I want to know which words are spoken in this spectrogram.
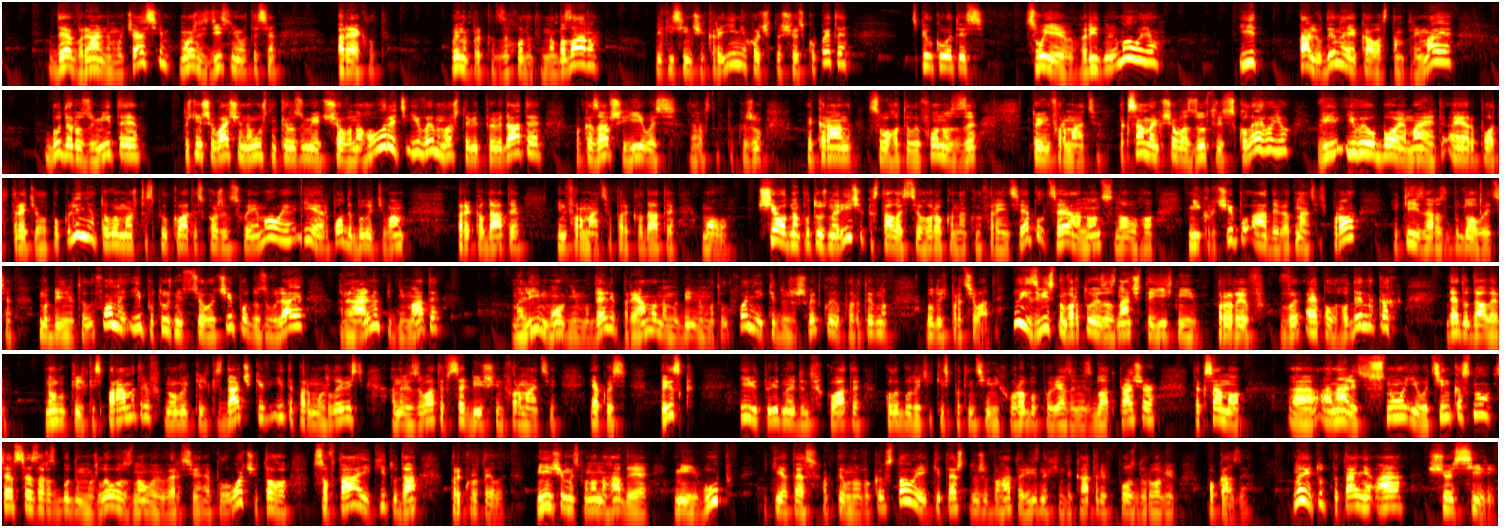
де в реальному часі може здійснюватися переклад. Ви, наприклад, заходите на базар в якійсь іншій країні, хочете щось купити, спілкуєтесь своєю рідною мовою, і та людина, яка вас там приймає, буде розуміти, точніше, ваші наушники розуміють, що вона говорить, і ви можете відповідати, показавши їй ось зараз тут покажу екран свого телефону з тою інформацією. Так само, якщо у вас зустріч з колегою, і ви обоє маєте AirPod третього покоління, то ви можете спілкуватись кожен своєю мовою, і AirPods будуть вам перекладати інформацію, перекладати мову. Ще одна потужна річ, яка сталася цього року на конференції Apple, це анонс нового мікрочіпу A19 Pro, який зараз вбудовується в мобільні телефони, і потужність цього чіпу дозволяє реально піднімати малі мовні моделі прямо на мобільному телефоні, які дуже швидко і оперативно будуть працювати. Ну і звісно, вартує зазначити їхній прорив в Apple годинниках, де додали нову кількість параметрів, нову кількість датчиків, і тепер можливість аналізувати все більше інформації, якось тиск. І відповідно ідентифікувати, коли будуть якісь потенційні хвороби пов'язані з blood pressure. Так само е, аналіз сну і оцінка сну. Це все зараз буде можливо з новою версією Apple Watch і того софта, який туди прикрутили. Мені чимось воно нагадує мій WUP, який я теж активно використовую, який теж дуже багато різних індикаторів по здоров'ю показує. Ну і тут питання: а що Siri?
